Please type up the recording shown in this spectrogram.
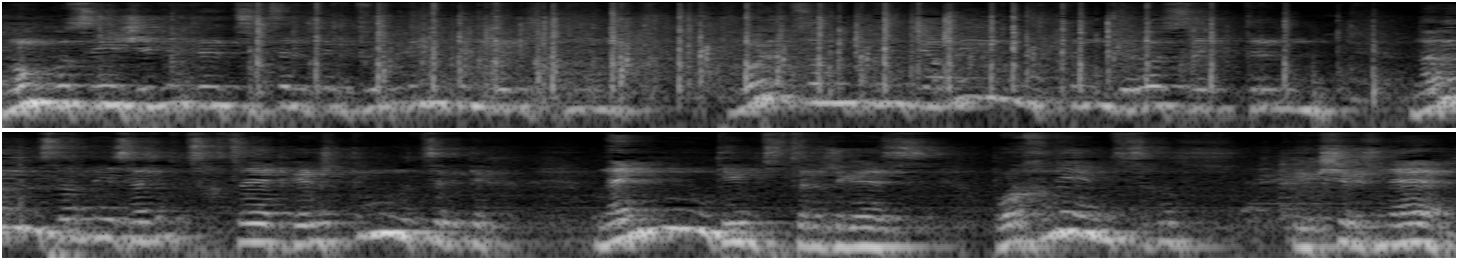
мөн бүсийн шидэт цэцэрлэг зүрхний гэрэлтэн мөр зомдын жамын натан дөрөсөтрэн наран сарны солилцох зайд гэрэлтэн үзэгдэх нандин тэмцэрлэгээс бурхны амьсгал игшиглэнэ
